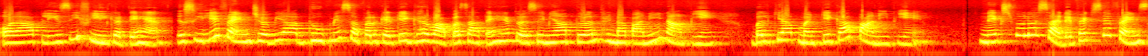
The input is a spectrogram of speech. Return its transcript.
और आप लेजी फील करते हैं। इसीलिए फ्रेंड जब भी आप धूप में सफ़र करके घर वापस आते हैं तो ऐसे में आप तुरंत ठंडा पानी ना पिए, बल्कि आप मटके का पानी पिए। नेक्स्ट वाला साइड इफेक्ट्स है फ्रेंड्स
